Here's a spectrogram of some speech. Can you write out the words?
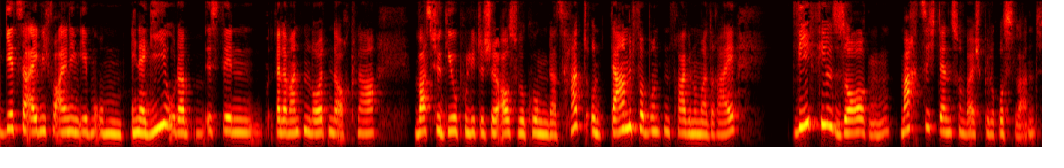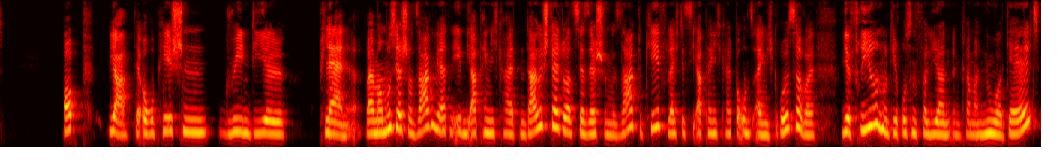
geht es da eigentlich vor allen Dingen eben um Energie oder ist den relevanten Leuten da auch klar, was für geopolitische Auswirkungen das hat. Und damit verbunden Frage Nummer drei. Wie viel Sorgen macht sich denn zum Beispiel Russland, ob ja der europäischen Green Deal Pläne? Weil man muss ja schon sagen, wir hatten eben die Abhängigkeiten dargestellt. Du hast ja sehr schön gesagt, okay, vielleicht ist die Abhängigkeit bei uns eigentlich größer, weil wir frieren und die Russen verlieren in Klammern nur Geld.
